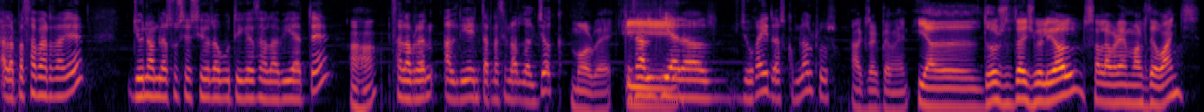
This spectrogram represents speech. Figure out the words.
a la plaça Verdaguer, junt amb l'Associació de Botigues de la Via T, Uh -huh. celebrant el Dia Internacional del Joc, Molt bé. que I... és el dia dels jugaires, com l'Alrus. Exactament. I el 2 de juliol celebrem els 10 anys.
